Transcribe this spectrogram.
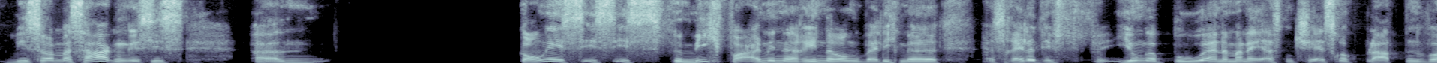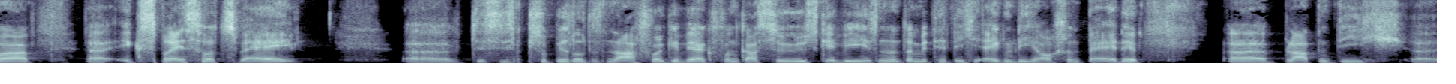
wie soll man sagen, es ist ähm, Gong ist, ist, ist für mich vor allem in Erinnerung, weil ich mir als relativ junger Bub, einer meiner ersten Jazzrock-Platten war äh, Expresso 2 äh, das ist so ein bisschen das Nachfolgewerk von Gasseuse gewesen und damit hätte ich eigentlich auch schon beide äh, Platten, die ich äh,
